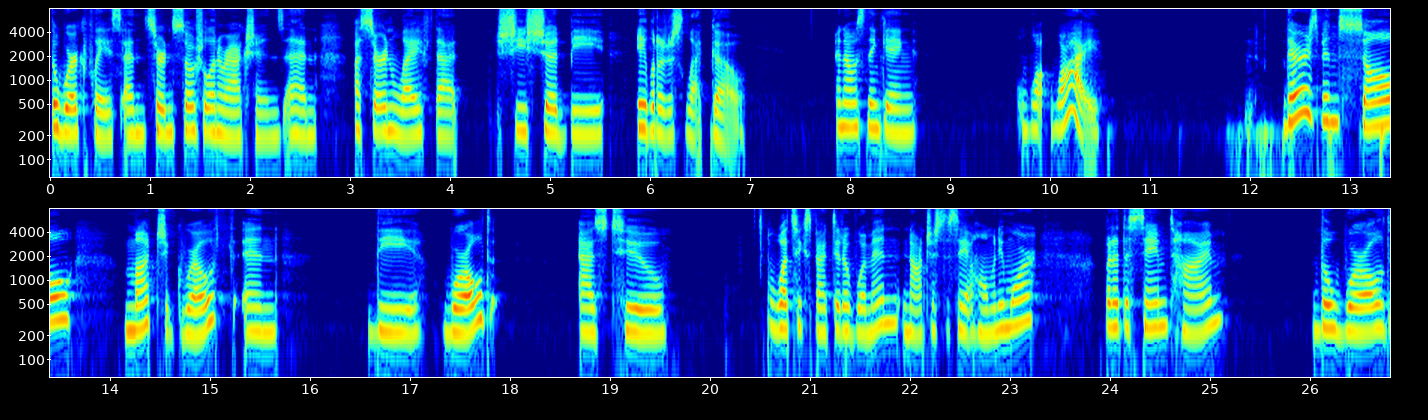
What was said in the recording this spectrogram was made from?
the workplace and certain social interactions and a certain life that she should be able to just let go. And I was thinking, wh- why? There has been so much growth in the world as to what's expected of women, not just to stay at home anymore, but at the same time, the world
